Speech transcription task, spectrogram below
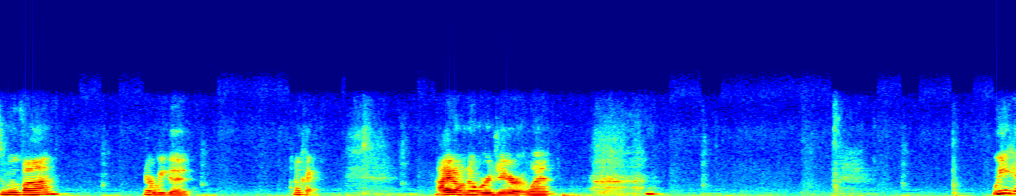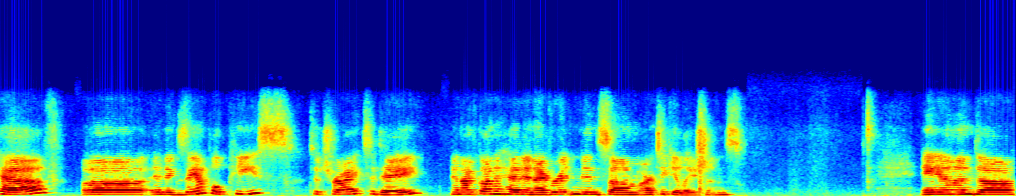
to move on? Are we good? Okay. I don't know where Jarrett went. we have uh, an example piece to try today, and I've gone ahead and I've written in some articulations. And, uh,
